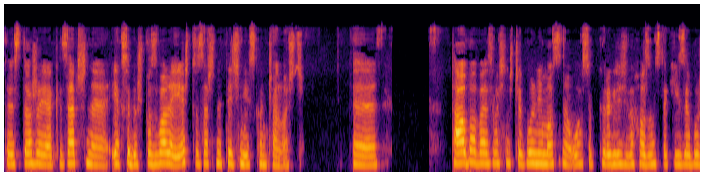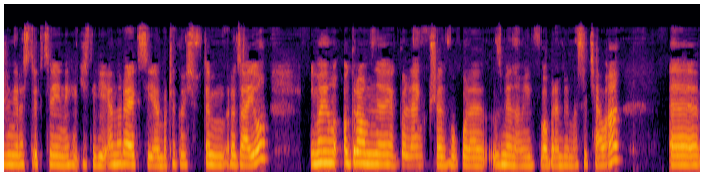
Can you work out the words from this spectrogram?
to jest to, że jak zacznę, jak sobie już pozwolę jeść, to zacznę tyć w nieskończoność. E, ta obawa jest właśnie szczególnie mocna u osób, które gdzieś wychodzą z takich zaburzeń restrykcyjnych, jakiejś takiej anoreksji albo czegoś w tym rodzaju i mają ogromny jakby lęk przed w ogóle zmianami w obrębie masy ciała. E,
